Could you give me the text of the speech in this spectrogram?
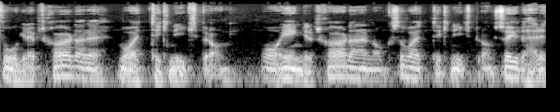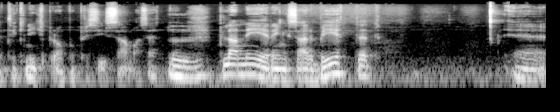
tvågreppsskördare var ett tekniksprång och engreppsskördaren också var ett tekniksprång så är det här ett tekniksprång på precis samma sätt. Planeringsarbetet eh,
